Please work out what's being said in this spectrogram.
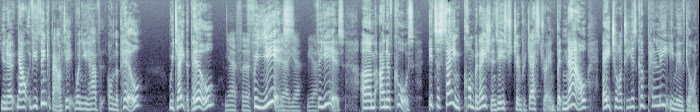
You know, now if you think about it, when you have on the pill, we take the pill Yeah, for for years. Yeah, yeah, yeah. For years. Um, and of course, it's the same combinations, estrogen, progesterone, but now HRT has completely moved on.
